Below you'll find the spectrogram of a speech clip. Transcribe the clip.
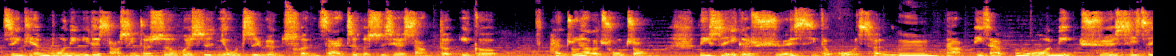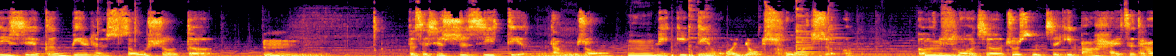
今天模拟一个小型的社会是幼稚园存在这个世界上的一个很重要的初衷。你是一个学习的过程，嗯那你在模拟学习这一些跟别人 social 的，嗯的这些时机点当中，嗯你一定会有挫折。而嗯挫折就是这一帮孩子他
